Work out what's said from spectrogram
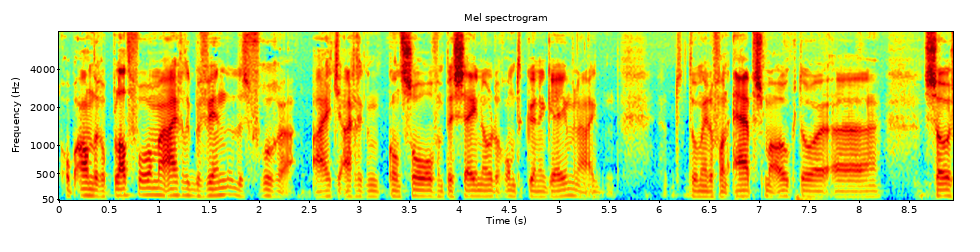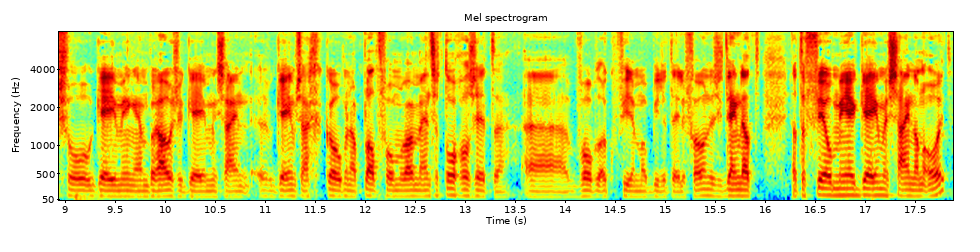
op andere platformen eigenlijk bevinden. Dus vroeger had je eigenlijk een console of een pc nodig om te kunnen gamen. Nou, ik, door middel van apps, maar ook door uh, social gaming en browser gaming zijn games eigenlijk gekomen naar platformen waar mensen toch al zitten. Uh, bijvoorbeeld ook via mobiele telefoon. Dus ik denk dat, dat er veel meer gamers zijn dan ooit.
